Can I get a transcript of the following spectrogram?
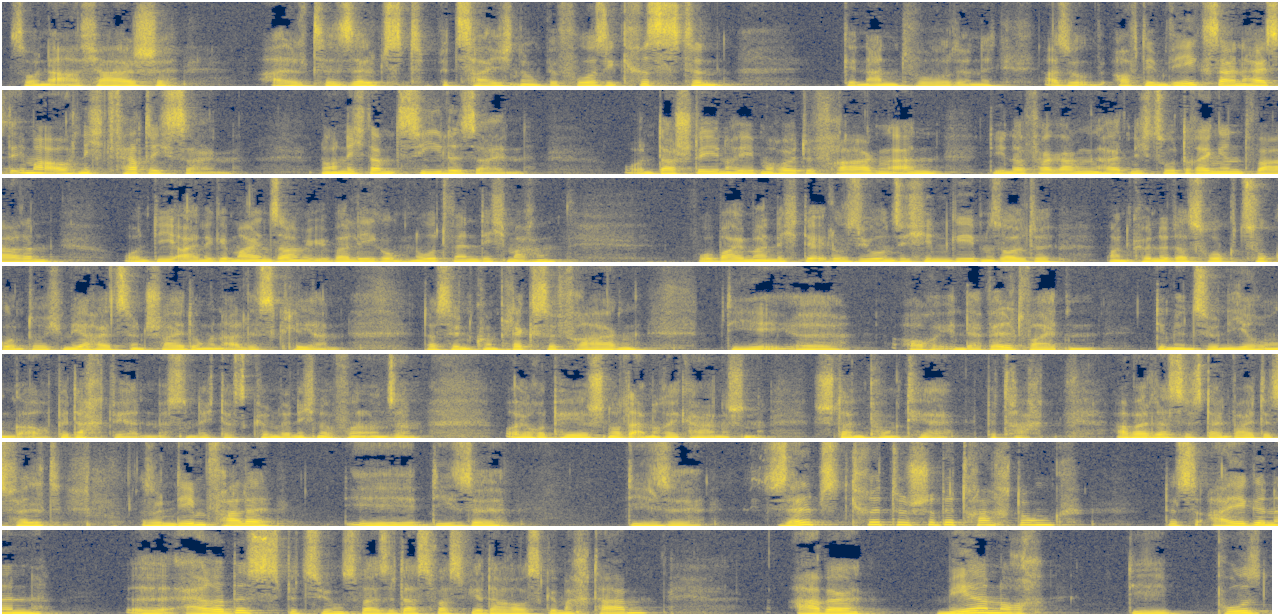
so eine archaische alte Selbstbezeichnung, bevor sie Christen genannt wurde. Nicht? Also auf dem Weg sein heißt immer auch nicht fertig sein, noch nicht am Ziele sein. Und da stehen eben heute Fragen an, die in der Vergangenheit nicht so drängend waren und die eine gemeinsame Überlegung notwendig machen, wobei man nicht der Illusion sich hingeben sollte, man könne das ruckzuck und durch Mehrheitsentscheidungen alles klären. Das sind komplexe Fragen, die äh, auch in der weltweiten Dimensionierung auch bedacht werden müssen. Nicht? Das können wir nicht nur von unserem europäisch-nordamerikanischen Standpunkt her betrachten. Aber das ist ein weites Feld. Also in dem Falle die, diese, diese selbstkritische Betrachtung des eigenen äh, Erbes beziehungsweise das, was wir daraus gemacht haben, aber mehr noch die,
